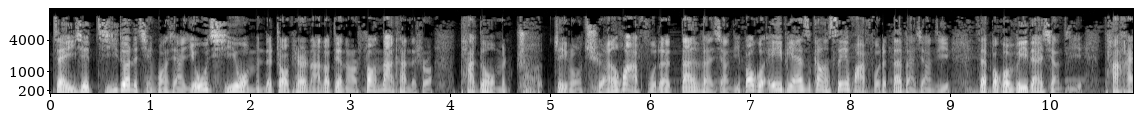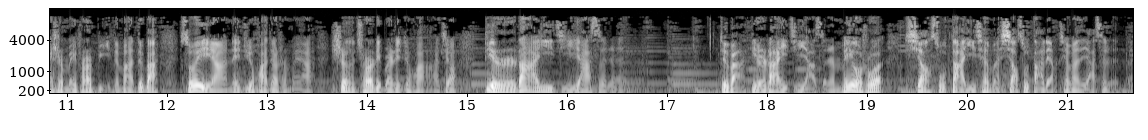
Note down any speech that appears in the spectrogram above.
在一些极端的情况下，尤其我们的照片拿到电脑上放大看的时候，它跟我们传这种全画幅的单反相机，包括 APS 杠 C 画幅的单反相机，再包括微单相机，它还是没法比的嘛，对吧？所以啊，那句话叫什么呀？摄影圈里边那句话啊，叫“底儿大一级压死人”。对吧？底儿大一级压死人，没有说像素大一千万，像素大两千万压死人的。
